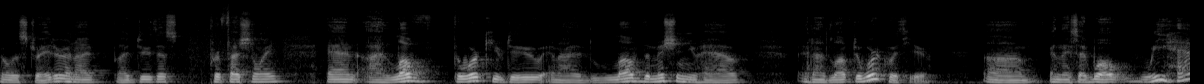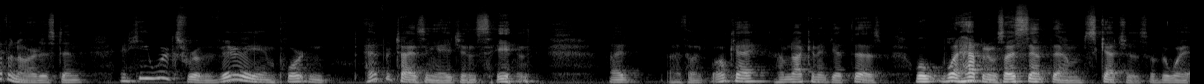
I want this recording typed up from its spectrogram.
illustrator, and I, I do this professionally, and I love the work you do, and I love the mission you have, and I'd love to work with you. Um, and they said, well, we have an artist, and, and he works for a very important advertising agency. and I, I thought, okay, I'm not going to get this. Well, what happened was I sent them sketches of the way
